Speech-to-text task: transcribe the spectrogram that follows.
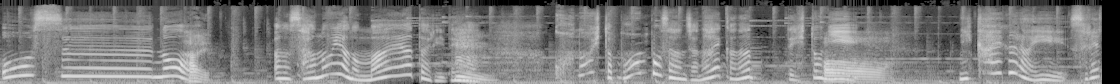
大須の、はい。あの佐野屋の前あたりで、うん。この人ポンポさんじゃないかなって人にあ2回ぐらいすれ違っ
